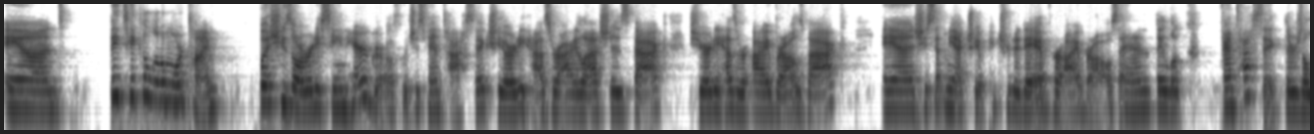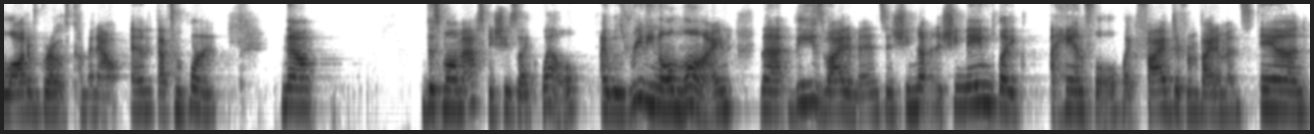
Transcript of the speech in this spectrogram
and they take a little more time, but she's already seeing hair growth, which is fantastic. She already has her eyelashes back, she already has her eyebrows back. And she sent me actually a picture today of her eyebrows, and they look fantastic. There's a lot of growth coming out, and that's important. Now, this mom asked me, she's like, Well, I was reading online that these vitamins, and she she named like a handful, like five different vitamins. And,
